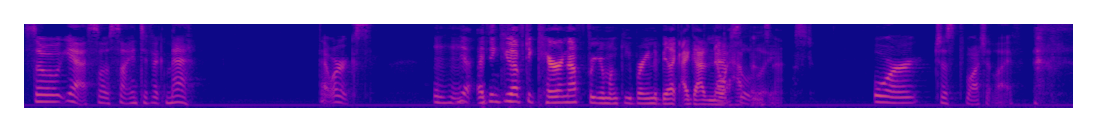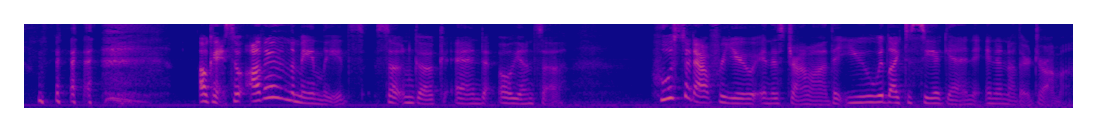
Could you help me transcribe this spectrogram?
So yeah, so scientific meh. That works. Mm-hmm. Yeah, I think you have to care enough for your monkey brain to be like, I got to know Absolutely. what happens next. Or just watch it live. okay, so other than the main leads, Seo and Oh Yeon-seo, who stood out for you in this drama that you would like to see again in another drama?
